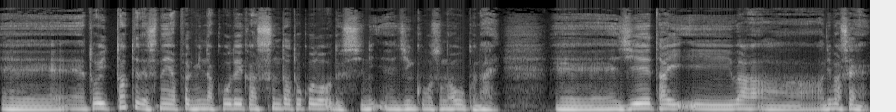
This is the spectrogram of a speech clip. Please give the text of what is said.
えー、と言ったってですねやっぱりみんな高齢化進んだところですし人口もそんな多くない、えー、自衛隊はありません、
